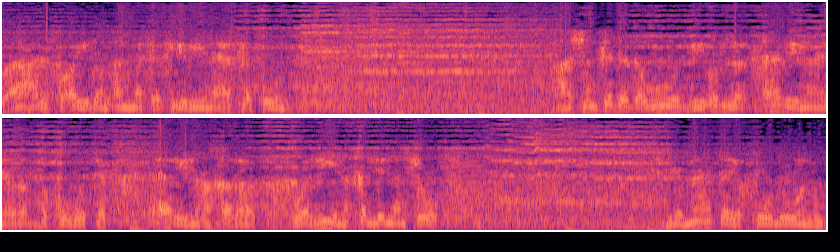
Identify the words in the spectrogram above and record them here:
وأعرف أيضا أن كثيرين يفلتون عشان كده داوود بيقول لك أرنا يا رب قوتك أرنا خلاصك ورينا خلينا نشوف. لماذا يقولون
